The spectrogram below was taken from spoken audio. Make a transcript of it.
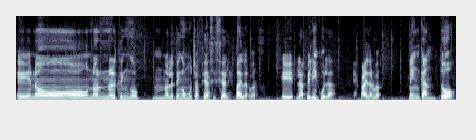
eh, no, no, no, le tengo, no le tengo mucha fe así sea el Spider-Verse. Eh, la película Spider-Verse me encantó,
